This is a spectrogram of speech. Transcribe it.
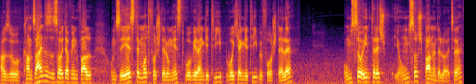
Also kann sein, dass es heute auf jeden Fall unsere erste Mod-Vorstellung ist, wo wir ein Getriebe, wo ich ein Getriebe vorstelle. Umso, Interess umso spannender, Leute.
